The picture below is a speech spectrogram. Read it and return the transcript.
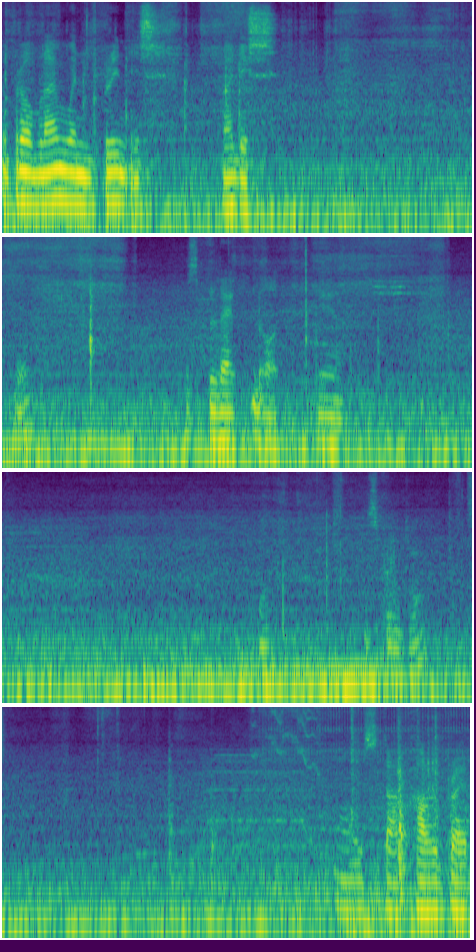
The problem when print is like this okay. It's black dot here okay. This printer oh, it's dark color red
